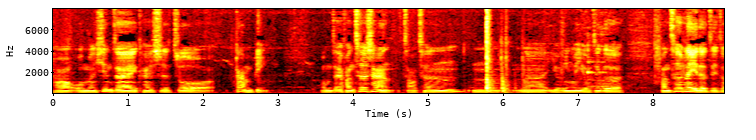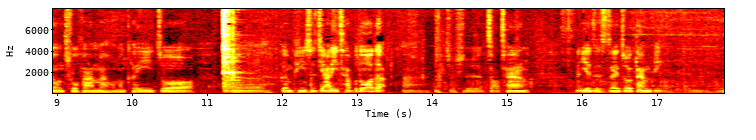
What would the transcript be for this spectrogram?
好，我们现在开始做蛋饼。我们在房车上早晨，嗯，那有因为有这个房车类的这种厨房嘛，我们可以做，呃，跟平时家里差不多的啊，就是早餐。叶子是在做蛋饼，我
